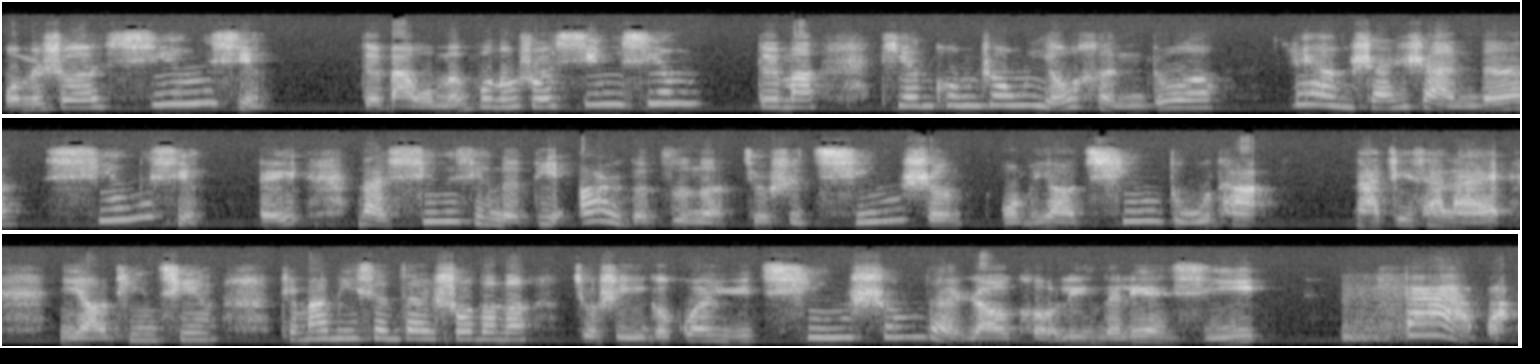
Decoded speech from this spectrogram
我们说星星。对吧？我们不能说星星，对吗？天空中有很多亮闪闪的星星，哎，那星星的第二个字呢，就是轻声，我们要轻读它。那接下来你要听清，甜妈咪现在说的呢，就是一个关于轻声的绕口令的练习。爸爸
